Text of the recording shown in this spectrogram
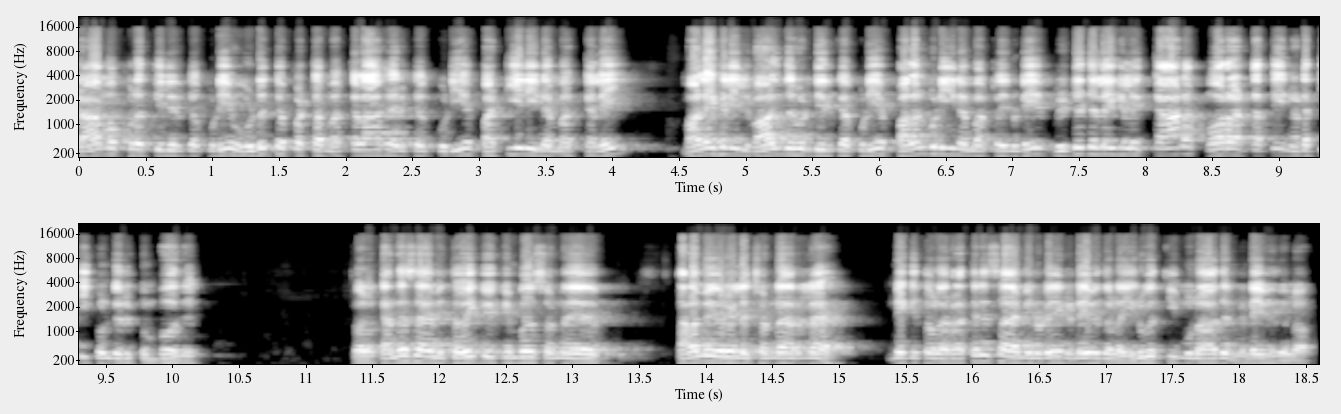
கிராமப்புறத்தில் இருக்கக்கூடிய ஒடுக்கப்பட்ட மக்களாக இருக்கக்கூடிய பட்டியலின மக்களை மலைகளில் வாழ்ந்து கொண்டிருக்கக்கூடிய பழங்குடியின மக்களினுடைய விடுதலைகளுக்கான போராட்டத்தை நடத்தி கொண்டிருக்கும் போது இப்போ கந்தசாமி துவக்கி வைக்கும் போது சொன்ன தலைமை உரையில சொன்னார்ல இன்னைக்கு தோழர் ரத்தினசாமியினுடைய நினைவு தினம் இருபத்தி மூணாவது நினைவு தினம்.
